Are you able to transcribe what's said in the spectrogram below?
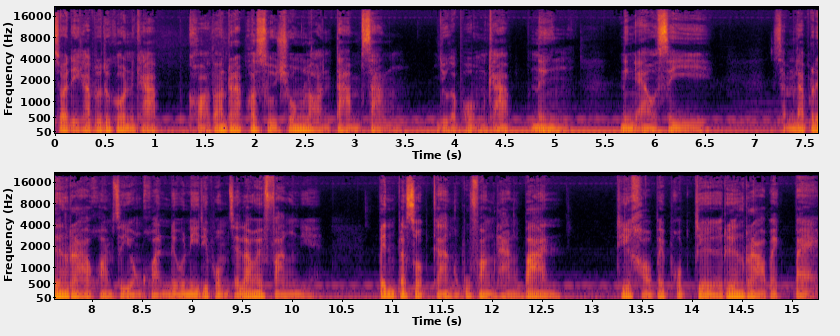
สวัสดีครับทุกๆคนครับ ขอต้อนรับเข้าสู่ช่วงหลอนตามสั่งอยู่กับผมครับ 1 1 LC สำหรับเรื่องราวความสยองขวัญในวันนี้ที่ผมจะเล่าให้ฟังเนี่ย เป็นประสบการณ์ของผู้ฟังทางบ้าน ที่เขาไปพบเจอเรื่องราวแปลก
